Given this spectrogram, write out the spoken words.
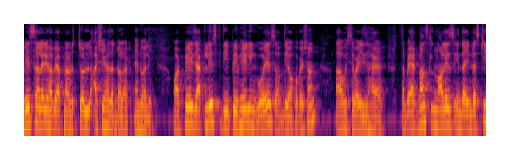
বেস স্যালারি হবে আপনার চল, আশি হাজার dollar annually or pays at least the prevailing wage of the occupation whichever is higher তারপরে advance knowledge in the industry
